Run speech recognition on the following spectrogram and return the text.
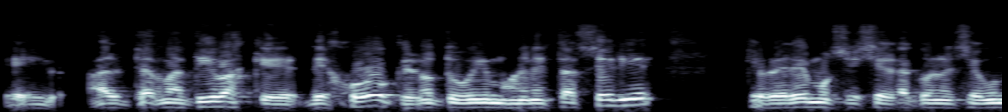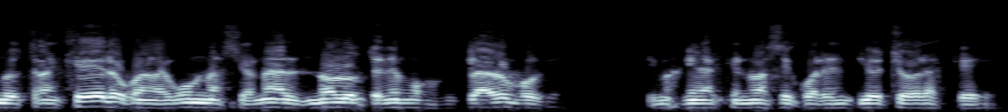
eh, alternativas que, de juego que no tuvimos en esta serie, que veremos si será con el segundo extranjero, con algún nacional, no lo tenemos claro porque imaginas que no hace 48 horas que,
